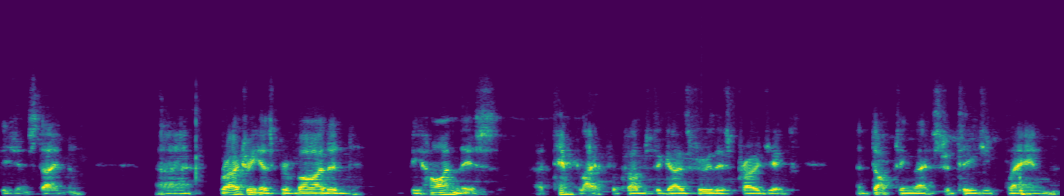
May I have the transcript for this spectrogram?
vision statement, uh, Rotary has provided behind this a template for clubs to go through this project, adopting that strategic plan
